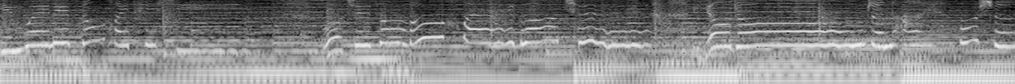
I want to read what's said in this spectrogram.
因为你总会提醒，过去总不会过去，有种真爱不是。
